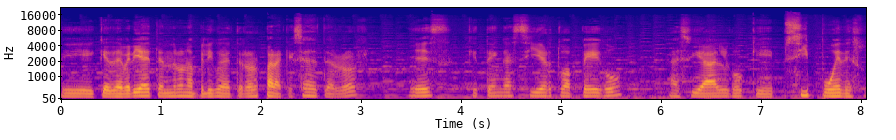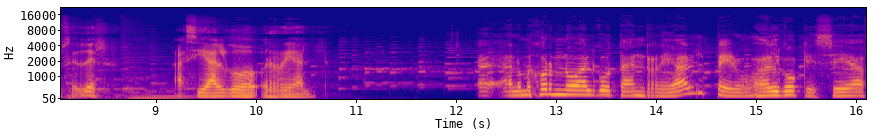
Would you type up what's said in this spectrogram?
eh, que debería de tener una película de terror para que sea de terror es que tenga cierto apego hacia algo que sí puede suceder, hacia algo real? A, lo mejor no algo tan real, pero algo que sea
